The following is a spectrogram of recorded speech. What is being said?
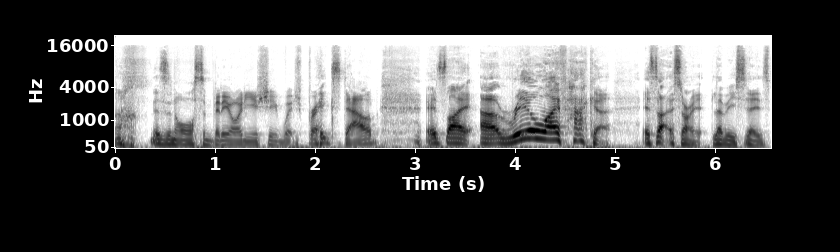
Oh, there's an awesome video on YouTube which breaks down. It's like a real life hacker it's not, sorry, let me say this,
